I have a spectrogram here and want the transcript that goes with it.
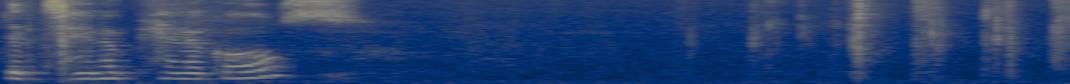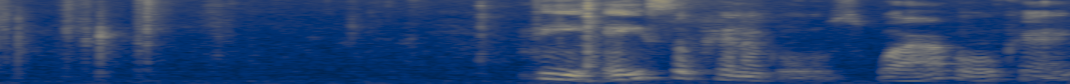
The Ten of Pentacles. The Ace of Pentacles. Wow, okay.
